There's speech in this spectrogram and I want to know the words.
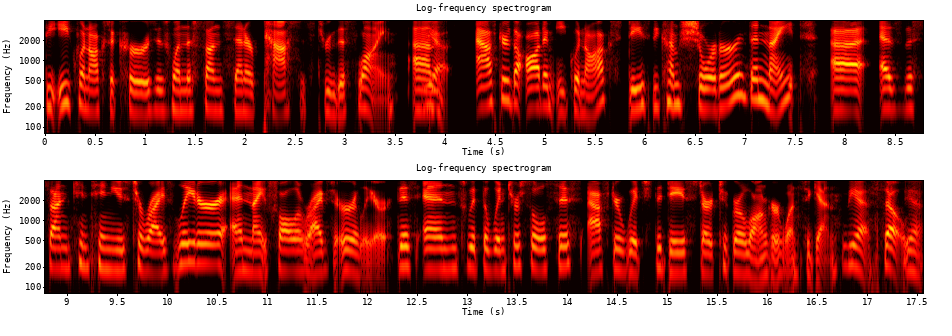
the equinox occurs is when the sun's center passes through this line. Um, yeah. After the autumn equinox, days become shorter than night uh, as the sun continues to rise later and nightfall arrives earlier. This ends with the winter solstice, after which the days start to grow longer once again. Yes. So- yeah.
